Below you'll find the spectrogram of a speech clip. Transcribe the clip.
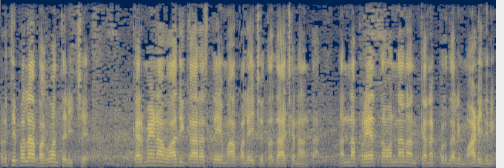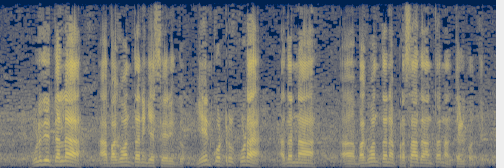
ಪ್ರತಿಫಲ ಭಗವಂತನಿಚ್ಛೆ. ಕರ್ಮೇಣ ವಾದಿಕಾರಸ್ತೆ ಮಾ ಫಲೇಚು ತದಾಚನ ಅಂತ. ನನ್ನ ಪ್ರಯತ್ನವನ್ನ ನಾನು ಕನಕಪುರದಲ್ಲಿ ಮಾಡಿದ್ದೀನಿ. ಉಳಿದಿದ್ದೆಲ್ಲ ಆ ಭಗವಂತನಿಗೆ ಸೇರಿದ್ದು. ಏನು ಕೊಟ್ಟರು ಕೂಡ ಅದನ್ನು ಭಗವಂತನ ಪ್ರಸಾದ ಅಂತ ನಾನು ತಿಳ್ಕೊತೀನಿ.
